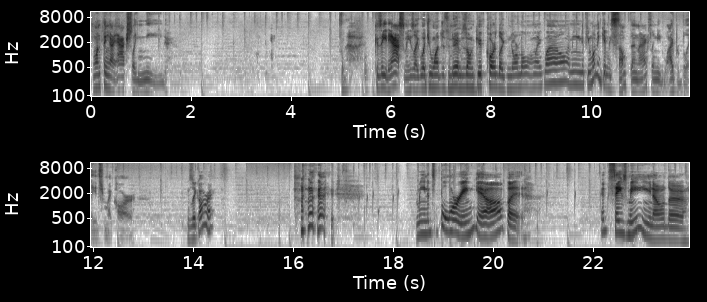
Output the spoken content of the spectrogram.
one thing I actually need. Because he'd asked me, he's like, what do you want, just an Amazon gift card like normal? I'm like, well, I mean, if you want to give me something, I actually need wiper blades for my car. He's like, alright. I mean, it's boring, yeah, but it saves me, you know, the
